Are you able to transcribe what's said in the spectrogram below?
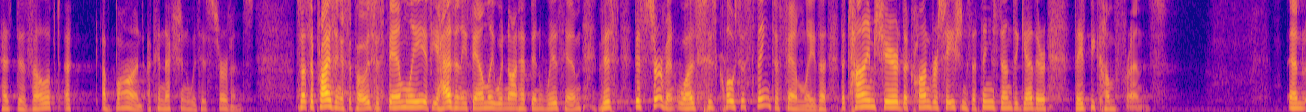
has developed a, a bond, a connection with his servants. It's not surprising, I suppose. His family, if he has any family, would not have been with him. This, this servant was his closest thing to family. The, the time shared, the conversations, the things done together, they've become friends. And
